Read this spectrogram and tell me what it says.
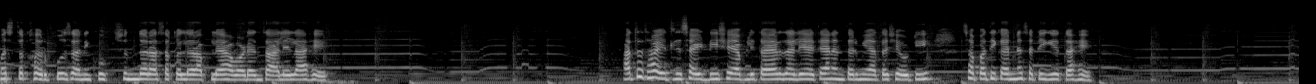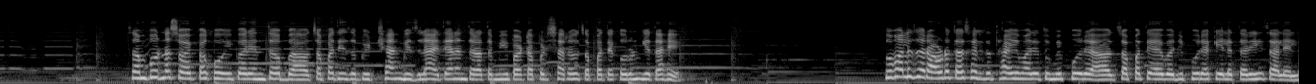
मस्त खरपूस आणि खूप सुंदर असा कलर आपल्या वड्यांचा आलेला आहे. आता थाळीतली साईड डिश आहे आपली तयार झाली आहे. त्यानंतर मी आता शेवटी चपाती करण्यासाठी घेत आहे. संपूर्ण स्वयंपाक होईपर्यंत ब- चपातीचं पीठ छान भिजलं आहे. त्यानंतर आता मी पटापट सर्व चपात्या करून घेत आहे. तुम्हाला जर आवडत असेल तर थाळीमध्ये तुम्ही पुऱ्या चपातीऐवजी पुऱ्या केल्या तरीही चालेल.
